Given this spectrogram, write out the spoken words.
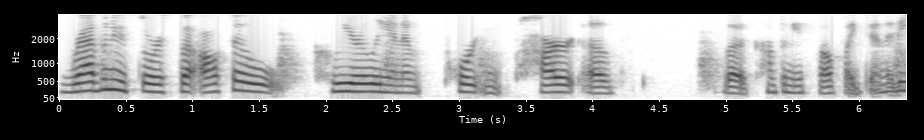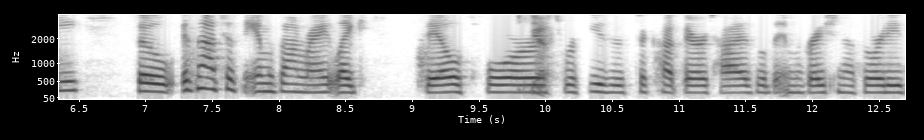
revenue source, but also clearly an important part of the company's self identity. So it's not just Amazon, right? Like Salesforce yeah. refuses to cut their ties with the immigration authorities.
